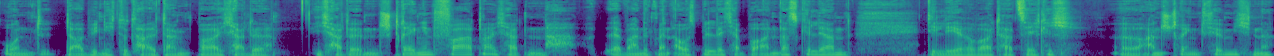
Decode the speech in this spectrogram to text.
Und da bin ich total dankbar. Ich hatte, ich hatte einen strengen Vater. Ich hatte einen, er war nicht mein Ausbilder. Ich habe woanders gelernt. Die Lehre war tatsächlich äh, anstrengend für mich. Ne?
